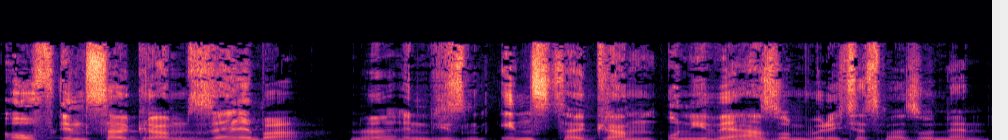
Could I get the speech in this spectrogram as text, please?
auf Instagram selber, ne, in diesem Instagram-Universum, würde ich das mal so nennen.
